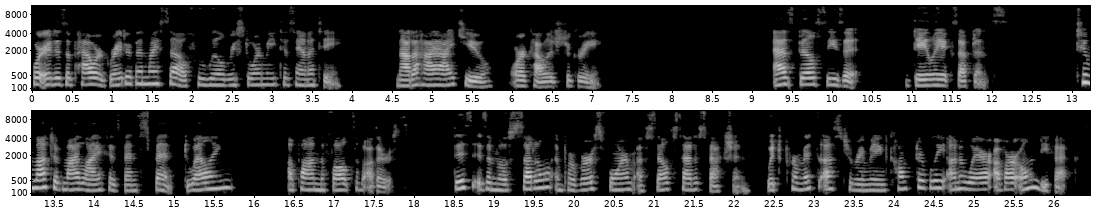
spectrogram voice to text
for it is a power greater than myself who will restore me to sanity, not a high IQ or a college degree. As Bill sees it, daily acceptance. Too much of my life has been spent dwelling upon the faults of others. This is a most subtle and perverse form of self satisfaction, which permits us to remain comfortably unaware of our own defects.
